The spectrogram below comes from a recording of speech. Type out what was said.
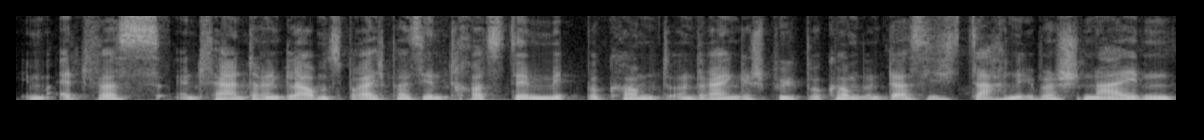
im etwas entfernteren Glaubensbereich passieren, trotzdem mitbekommt und reingespült bekommt und dass sich Sachen überschneiden,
